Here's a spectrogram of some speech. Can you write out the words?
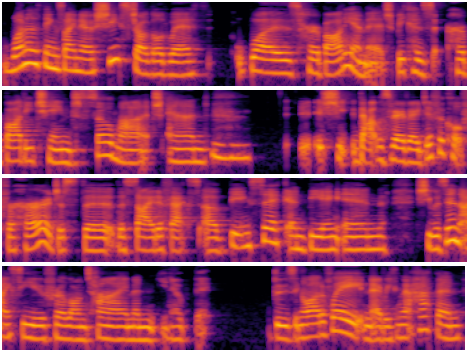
one of the things I know she struggled with was her body image because her body changed so much and mm-hmm. She that was very very difficult for her just the the side effects of being sick and being in she was in ICU for a long time and you know losing a lot of weight and everything that happened.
